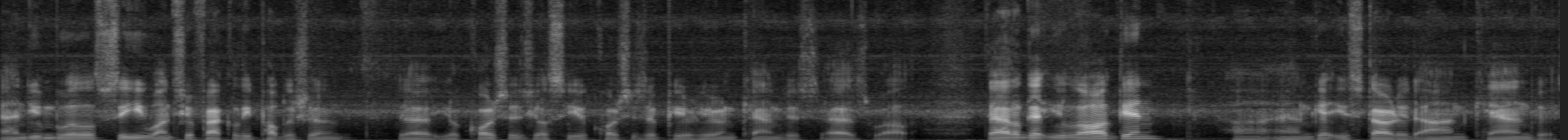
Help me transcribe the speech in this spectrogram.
and you will see once your faculty publish your courses, you'll see your courses appear here in Canvas as well. That'll get you logged in uh, and get you started on Canvas.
